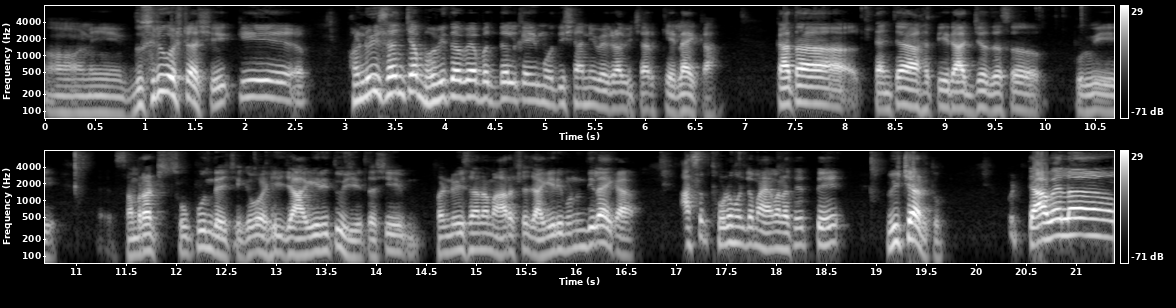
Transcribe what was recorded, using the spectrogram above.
आणि दुसरी गोष्ट अशी की फडणवीसांच्या भवितव्याबद्दल काही मोदीशांनी वेगळा विचार केला आहे का? का आता त्यांच्या हाती राज्य जसं पूर्वी सम्राट सोपून द्यायचे किंवा ही जहागिरी तुझी तशी फडणवीसांना महाराष्ट्र जहागिरी म्हणून दिलाय का? असं थोडं म्हटलं माझ्या मनात ते विचारतो. पण त्यावेळेला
